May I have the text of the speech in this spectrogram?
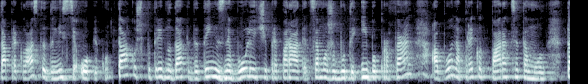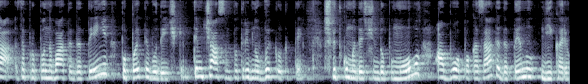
та прикласти до місця опіку. Також потрібно дати дитині знеболюючі препарати. Це може бути ібупрофен або, наприклад, парацетамол, та запропонувати дитині попити водички. Тим часом потрібно викликати швидку медичну допомогу або показати дитину лікарю.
